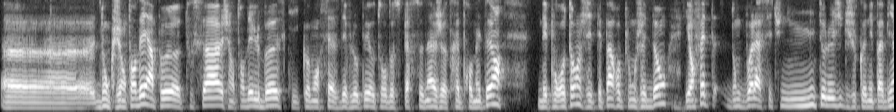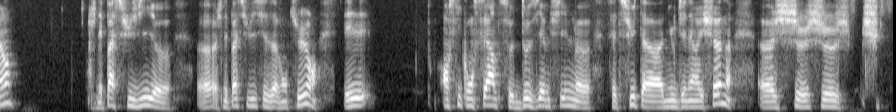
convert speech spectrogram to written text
Donc j'entendais un peu tout ça, j'entendais le buzz qui commençait à se développer autour de ce personnage très prometteur, mais pour autant j'étais pas replongé dedans. Et en fait, donc voilà, c'est une mythologie que je connais pas bien. Je n'ai pas suivi, je n'ai pas suivi ses aventures. Et en ce qui concerne ce deuxième film, euh, cette suite à New Generation, euh, je, suis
